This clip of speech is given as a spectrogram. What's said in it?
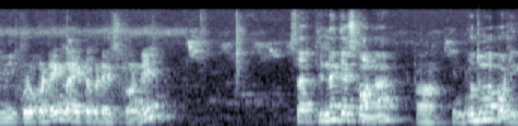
ఇది ఇప్పుడు ఒకటి నైట్ ఒకటి వేసుకోండి. సార్ తిన్నాక వేసుకోవాలనా? ఆ, తినండి. పొద్దుమా పోటీ.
